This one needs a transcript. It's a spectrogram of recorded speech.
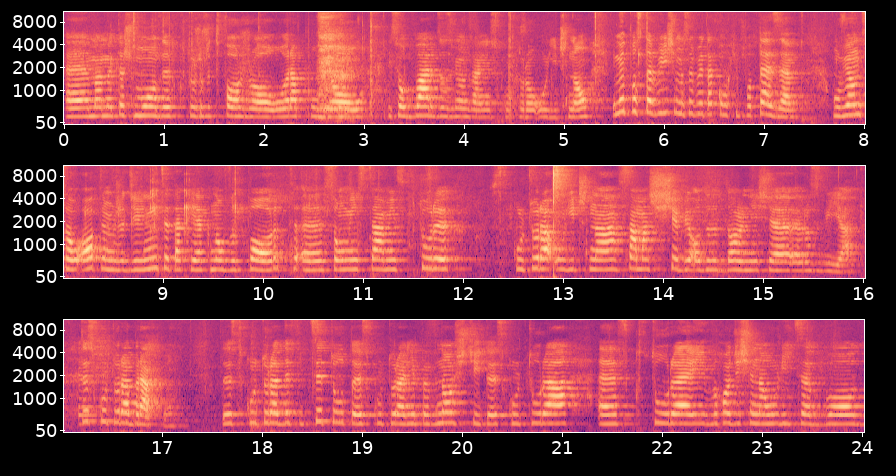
E, mamy też młodych, którzy tworzą, rapują i są bardzo związani z kulturą uliczną. I my postawiliśmy sobie taką hipotezę, mówiącą o tym, że dzielnice takie jak Nowy Port e, są miejscami, w których kultura uliczna sama z siebie oddolnie się rozwija. To jest kultura braku. To jest kultura deficytu, to jest kultura niepewności, to jest kultura, e, w której wychodzi się na ulicę, bo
